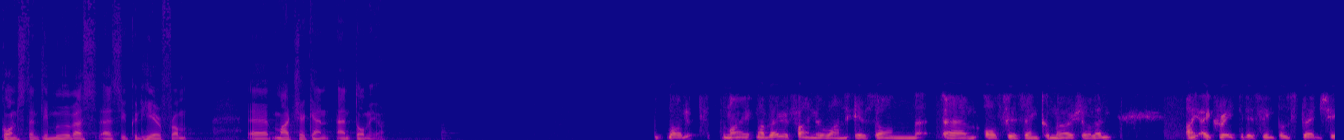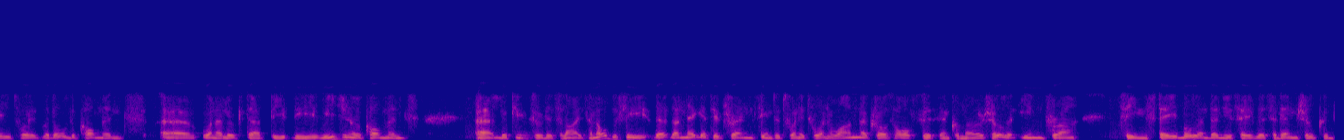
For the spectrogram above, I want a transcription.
constantly move as you could hear from Maciej and Tomio. Got it. My very final one is on um, office and commercial. I created a simple spreadsheet with all the comments uh, when I looked at the regional comments uh, looking through the slides. And obviously, the negative trends into 2021 across office and commercial and infra seem stable. And then you say residential could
